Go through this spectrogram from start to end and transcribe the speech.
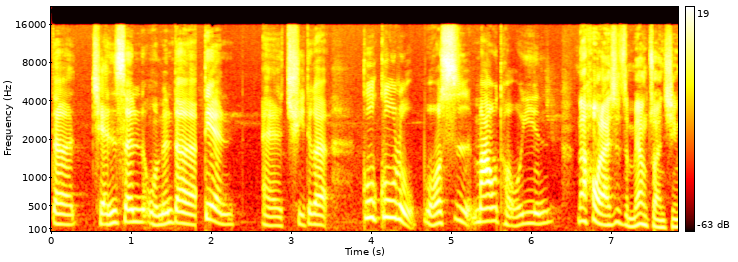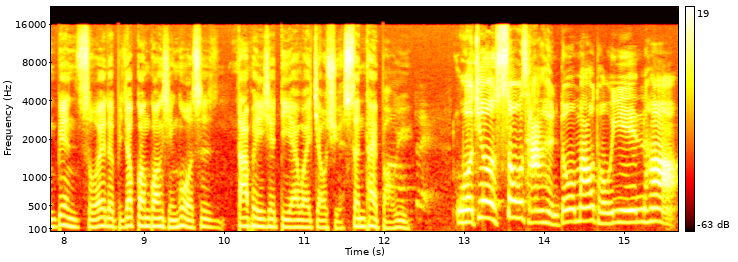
的前身，我们的店呃取这个“咕咕噜博士猫头鹰”。那后来是怎么样转型变所谓的比较观光型，或者是搭配一些 DIY 教学、生态保育？对我就收藏很多猫头鹰哈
